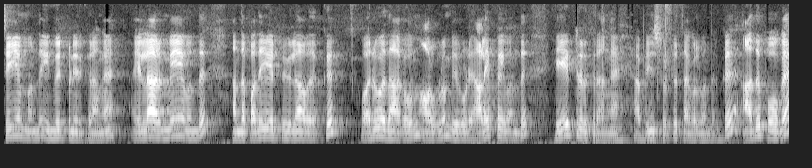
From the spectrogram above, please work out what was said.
சிஎம் வந்து இன்வைட் பண்ணியிருக்கிறாங்க. எல்லாருமே வந்து அந்த பதவியேற்பு விழாவுக்கு வருவதாகவும் அவர்களும் இவருடைய அழைப்பை வந்து ஏற்றிருக்கிறாங்க அப்படின்னு சொல்லிட்டு தகவல் வந்திருக்கு. அது போக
